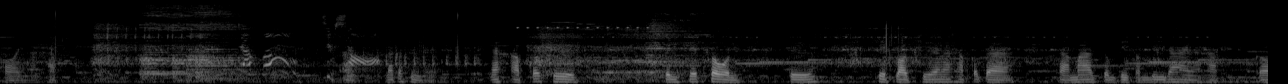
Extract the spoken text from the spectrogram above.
คอยนะครับดับเบิ้ลสิบสอ่าองแล้วก็สิ่งนี้นะครับ ก็คือเป็นเซฟโซนหรือเขตปลอดเชื้อนะครับ ก็จะสามารถโจมตีซอมบี้ได้นะครับ ก็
